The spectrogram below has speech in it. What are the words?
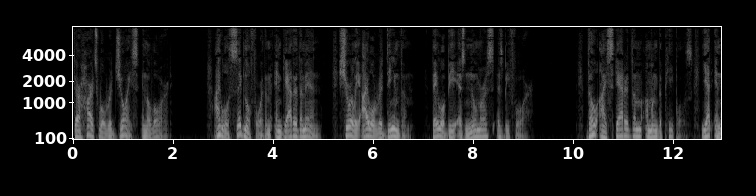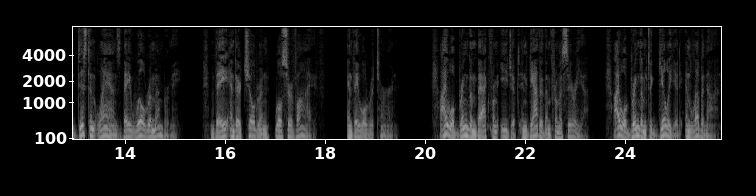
Their hearts will rejoice in the lord. I will signal for them and gather them in. Surely i will redeem them they will be as numerous as before. Though i scattered them among the peoples yet in distant lands they will remember me. They and their children will survive and they will return. I will bring them back from egypt and gather them from assyria. I will bring them to gilead and lebanon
